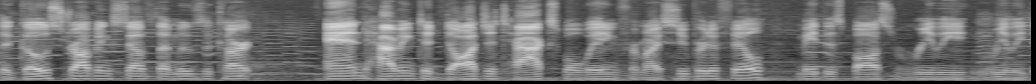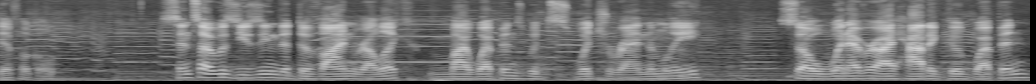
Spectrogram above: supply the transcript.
the ghost dropping stuff that moves the cart, and having to dodge attacks while waiting for my super to fill made this boss really, really difficult. Since I was using the Divine Relic, my weapons would switch randomly so whenever I had a good weapon,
